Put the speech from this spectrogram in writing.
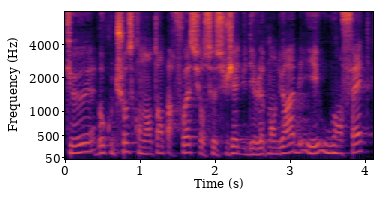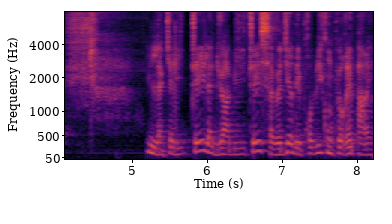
que beaucoup de choses qu'on entend parfois sur ce sujet du développement durable et où en fait la qualité, la durabilité, ça veut dire des produits qu'on peut réparer.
